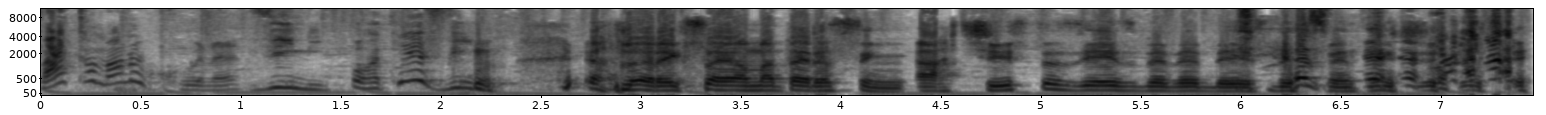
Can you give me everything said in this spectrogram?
vai tomar no cu, né? Vini. Porra, quem é Vini? Eu adorei que saiu uma matéria assim: artistas e ex-BBBs defendem Juliette.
